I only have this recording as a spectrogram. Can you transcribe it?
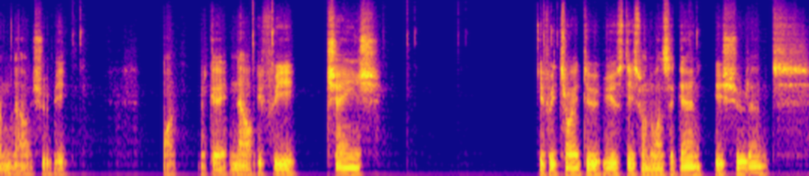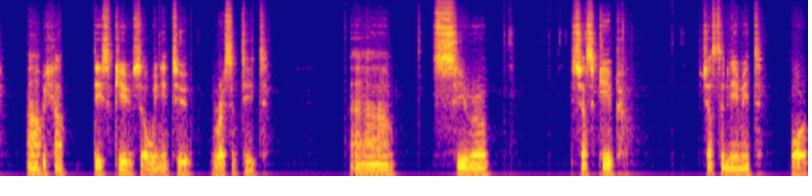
and now it should be one. Okay now if we change if we try to use this one once again it shouldn't. Ah we have this Q so we need to reset it uh, zero. Just keep just a limit for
